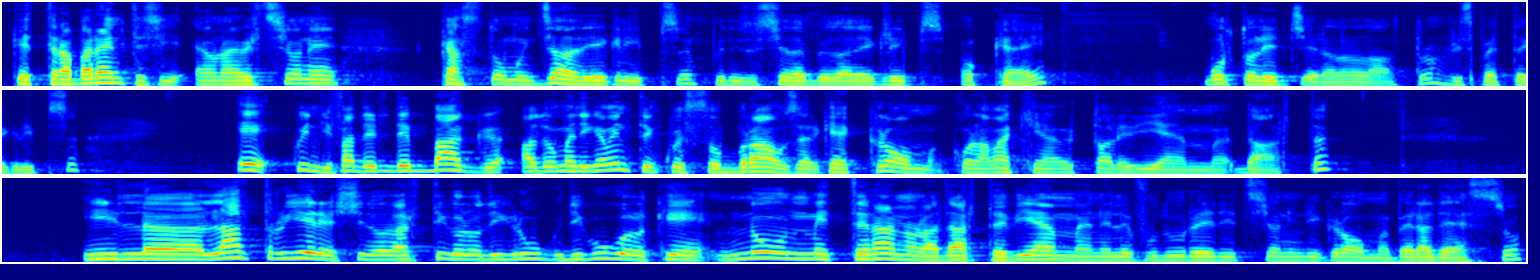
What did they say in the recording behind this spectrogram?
che tra parentesi è una versione customizzata di Eclipse, quindi se siete abituati ad Eclipse, ok, molto leggera tra l'altro rispetto a Eclipse, e quindi fate il debug automaticamente in questo browser che è Chrome con la macchina virtuale VM Dart. L'altro ieri è uscito l'articolo di, di, Google che non metteranno la Dart VM nelle future edizioni di Chrome per adesso,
